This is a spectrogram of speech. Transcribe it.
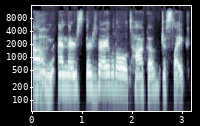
Um, mm-hmm. and there's there's very little talk of just like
